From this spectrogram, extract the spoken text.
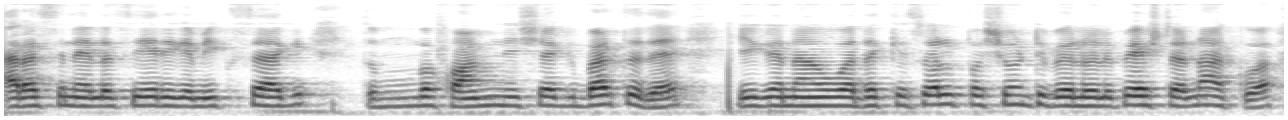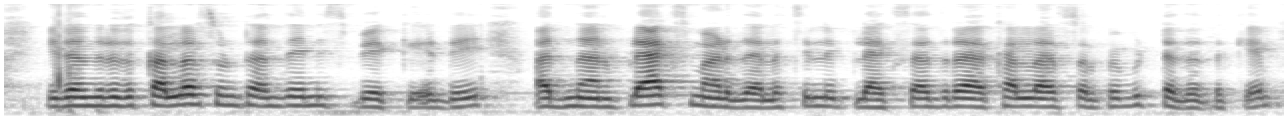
ಅರಸಿನ ಎಲ್ಲ ಸೇರಿಗೆ ಮಿಕ್ಸ್ ಆಗಿ ತುಂಬ ಕಾಂಬಿನೇಷನ್ ಆಗಿ ಬರ್ತದೆ. ಈಗ ನಾವು ಅದಕ್ಕೆ ಸ್ವಲ್ಪ ಶುಂಠಿ, ಬೆಳ್ಳುಳ್ಳಿ ಪೇಸ್ಟನ್ನು ಹಾಕುವ. ಇದಂದ್ರೆ ಇದು ಕಲರ್ಸ್ ಉಂಟು ಅಂತ ಎನಿಸ್ಬೇಕು ಇಡೀ ಅದು ನಾನು ಫ್ಲ್ಯಾಕ್ಸ್ ಮಾಡಿದೆ ಅಲ್ಲ ಚಿಲ್ಲಿ ಫ್ಲ್ಯಾಕ್ಸ್ ಅದರ ಕಲರ್ ಸ್ವಲ್ಪ ಬಿಟ್ಟದ್ದು ಅದಕ್ಕೆ.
